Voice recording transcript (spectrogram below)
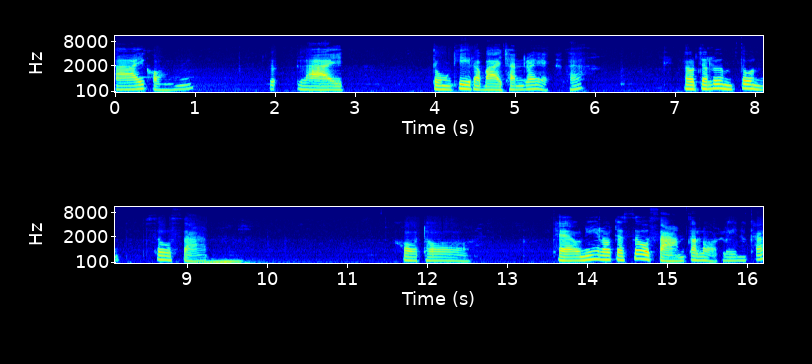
ท้ายของลายตรงที่ระบายชั้นแรกนะคะ เราจะเริ่มต้นโซ่สามคอทอ แถวนี้เราจะโซ่สามตลอดเลยนะคะ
